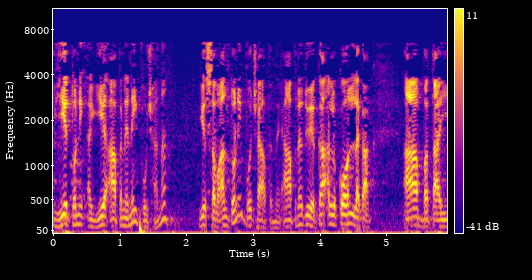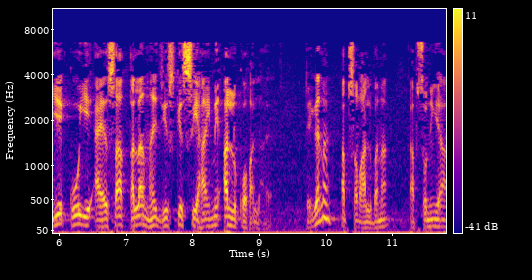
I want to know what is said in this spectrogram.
یہ تو نہیں یہ آپ نے نہیں پوچھا نا؟ یہ سوال تو نہیں پوچھا آپ نے؟ آپ نے جو یہ کہا الکوہل لگا آپ بتائیے کوئی ایسا قلم ہے جس کی سیاہی میں الکوہل ہے؟ ٹھیک ہے نا؟ اب سوال بنا۔ اب سنیے آپ۔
